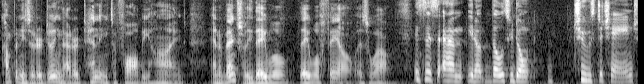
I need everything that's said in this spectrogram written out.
companies that are doing that are tending to fall behind and eventually they will they will fail as well. Is this um, you know those who don't choose to change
